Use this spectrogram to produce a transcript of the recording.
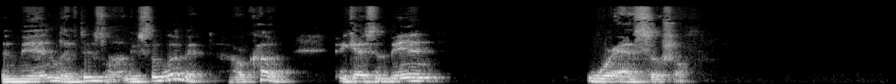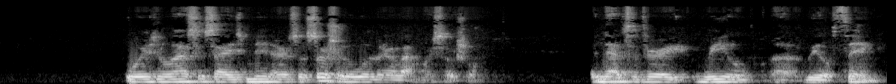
the men lived as long as the women. How come? Because the men were as social. Whereas in a lot of societies, men aren't so social, the women are a lot more social. And that's a very real, uh, real thing.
